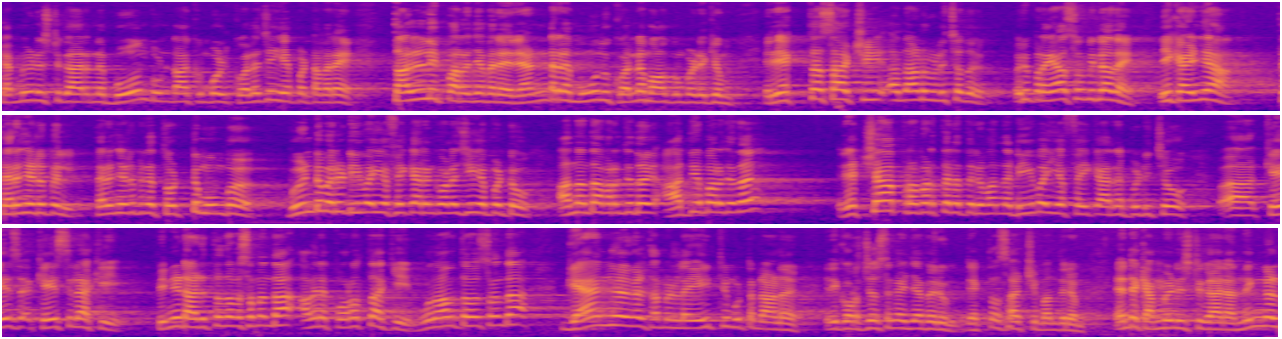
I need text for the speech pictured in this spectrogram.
കമ്മ്യൂണിസ്റ്റുകാരന് ബോംബ് ഉണ്ടാക്കുമ്പോൾ കൊല ചെയ്യപ്പെട്ടവരെ തള്ളിപ്പറഞ്ഞവരെ രണ്ടര മൂന്ന് കൊല്ലമാകുമ്പോഴേക്കും രക്തസാക്ഷി എന്നാണ് വിളിച്ചത്. ഒരു പ്രയാസവുമില്ലാതെ ഈ കഴിഞ്ഞ തെരഞ്ഞെടുപ്പിൽ തെരഞ്ഞെടുപ്പിന്റെ തൊട്ട് മുമ്പ് വീണ്ടും ഒരു ഡിവൈഎഫ്ഐക്കാരൻ കൊല ചെയ്യപ്പെട്ടു. അന്നെന്താ പറഞ്ഞത്? ആദ്യം പറഞ്ഞത് രക്ഷാപ്രവർത്തനത്തിന് വന്ന ഡിവൈഎഫ്ഐക്കാരനെ പിടിച്ചു കേസ് കേസിലാക്കി. പിന്നീട് അടുത്ത ദിവസം എന്താ? അവരെ പുറത്താക്കി. മൂന്നാമത്തെ ദിവസം എന്താ? ഗാങ്ങുകൾ തമ്മിലുള്ള ഏറ്റുമുട്ടലാണ്. ഇനി കുറച്ച് ദിവസം കഴിഞ്ഞാൽ വരും. രക്തസാക്ഷി മന്ദിരം. എന്റെ കമ്മ്യൂണിസ്റ്റുകാരാ നിങ്ങൾ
